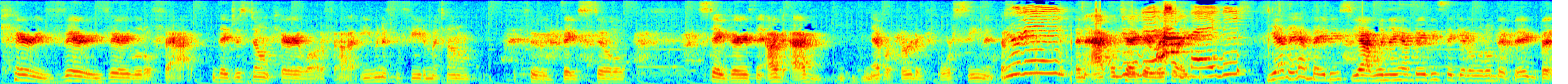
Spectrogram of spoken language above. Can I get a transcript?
carry very, very little fat. They just don't carry a lot of fat. Even if you feed them a ton of food, they still stay very thin. I've, I've never heard of or seen it. An do Akhal-Teke they was have like, babies? yeah, they have babies. Yeah, when they have babies, they get a little bit big, but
